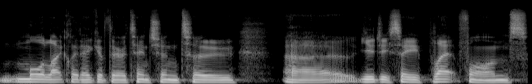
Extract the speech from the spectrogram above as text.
more likely to give their attention to uh, UGC platforms,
